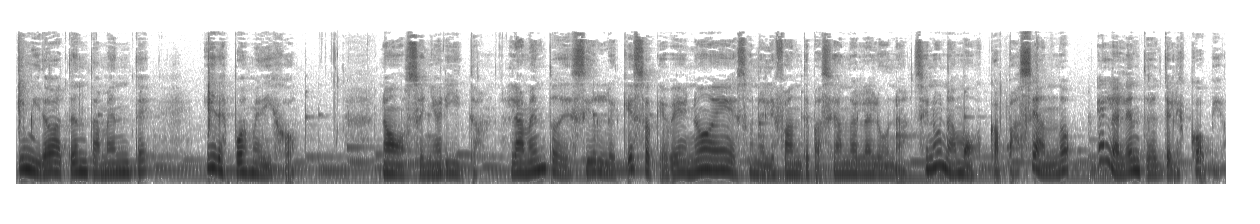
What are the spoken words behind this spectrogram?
y miró atentamente y después me dijo, no, señorita, lamento decirle que eso que ve no es un elefante paseando en la luna, sino una mosca paseando en la lente del telescopio.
